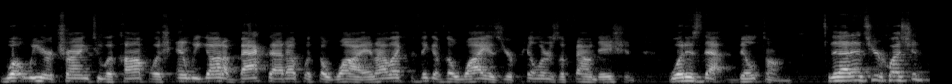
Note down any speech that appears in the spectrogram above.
what we are trying to accomplish and we got to back that up with the why. And i like to think of the why as your pillars of foundation. What is that built on? Did that answer your question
